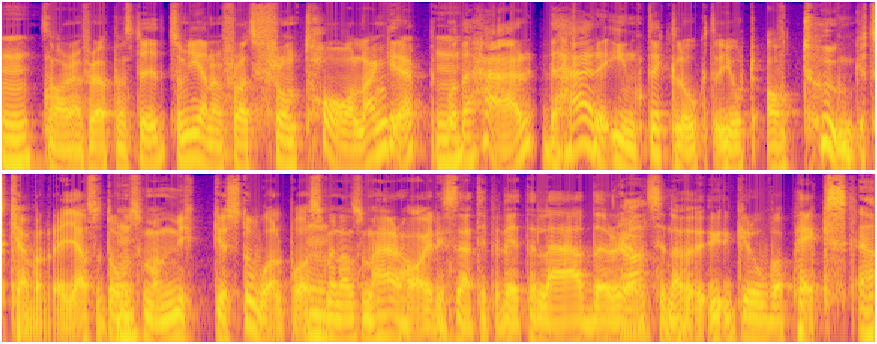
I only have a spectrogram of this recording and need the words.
Mm. snarare än för öppen strid, som genomför ett frontalangrepp. Mm. Och det här, det här är inte klokt gjort av tungt kavalleri, alltså Mm. de som har mycket stål på sig, men de som här har ju liksom här, typ lite läder och Ja. sina grova pex. Ja.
